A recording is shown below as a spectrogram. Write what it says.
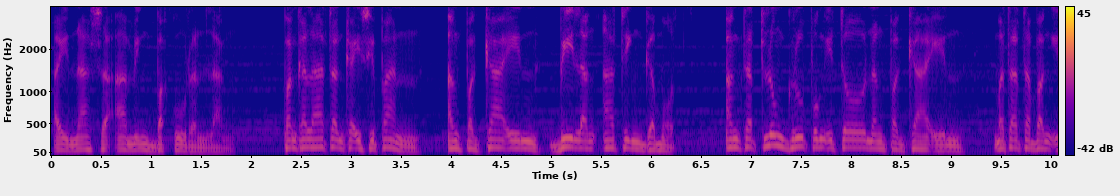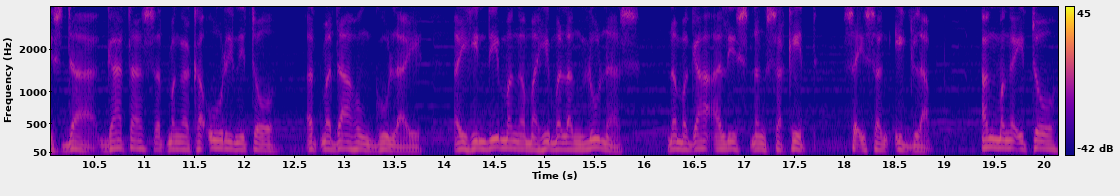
ay nasa aming bakuran lang. Pangkalatang kaisipan, ang pagkain bilang ating gamot. Ang tatlong grupong ito ng pagkain, matatabang isda, gatas at mga kauri nito at madahong gulay ay hindi mga mahimalang lunas na mag-aalis ng sakit sa isang iglap. Ang mga ito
